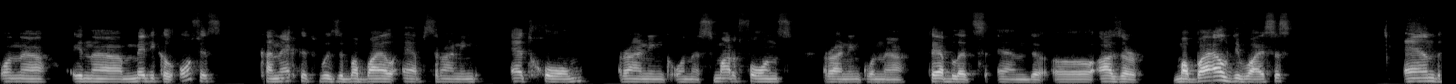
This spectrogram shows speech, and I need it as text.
on a, in a medical office connected with the mobile apps running at home, running on smartphones, running on tablets and uh, other mobile devices. And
